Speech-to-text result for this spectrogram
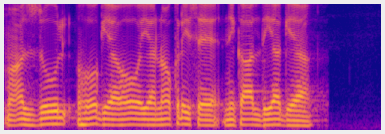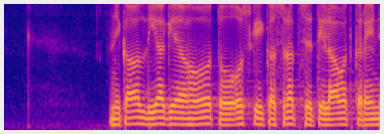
मज़ूल हो गया हो या नौकरी से निकाल दिया गया। निकाल दिया गया हो तो उसकी कसरत से तिलावत करें इन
